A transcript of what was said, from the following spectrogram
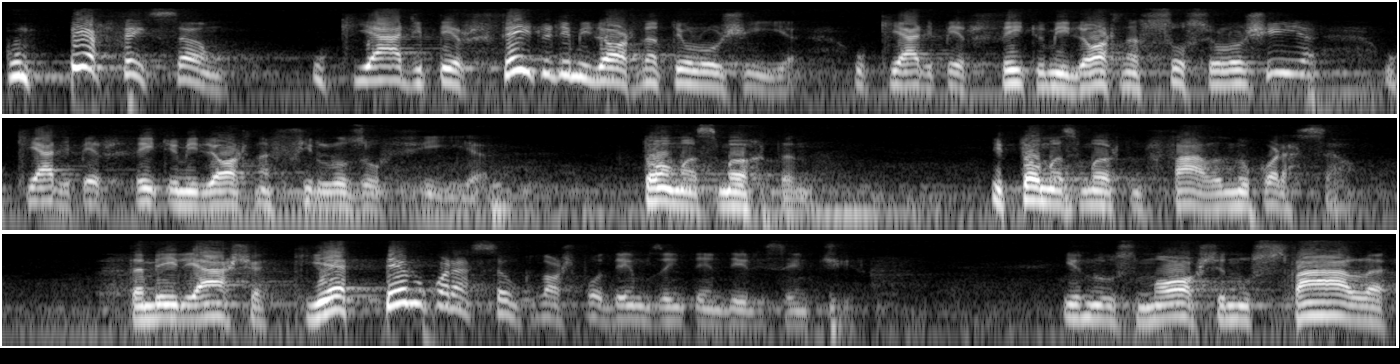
com perfeição o que há de perfeito e de melhor na teologia, o que há de perfeito e melhor na sociologia, o que há de perfeito e melhor na filosofia. Thomas Merton. E Thomas Merton fala no coração. Também ele acha que é pelo coração que nós podemos entender e sentir. E nos mostra, nos fala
